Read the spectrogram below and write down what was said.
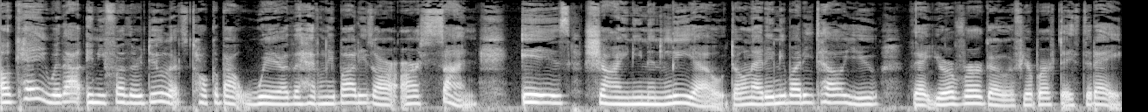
Okay, without any further ado, let's talk about where the heavenly bodies are. Our sun is shining in Leo. Don't let anybody tell you that you're Virgo if your birthday's today.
